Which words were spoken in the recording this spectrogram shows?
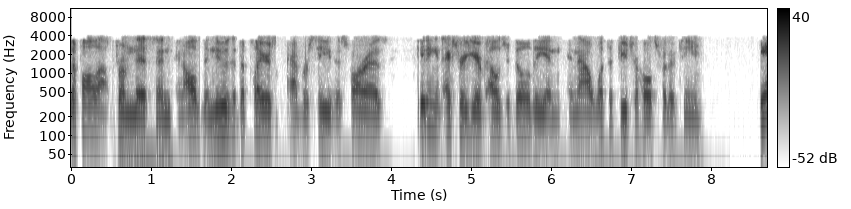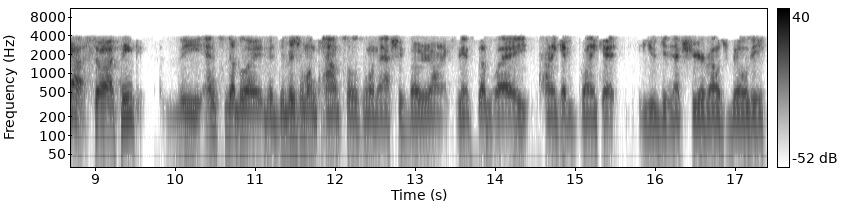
the fallout from this and, and all the news that the players have received as far as getting an extra year of eligibility and, and now what the future holds for their team? Yeah, so I think the NCAA, the Division One Council, is the one that actually voted on it. Because the NCAA kind of gave blanket, you get an extra year of eligibility.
